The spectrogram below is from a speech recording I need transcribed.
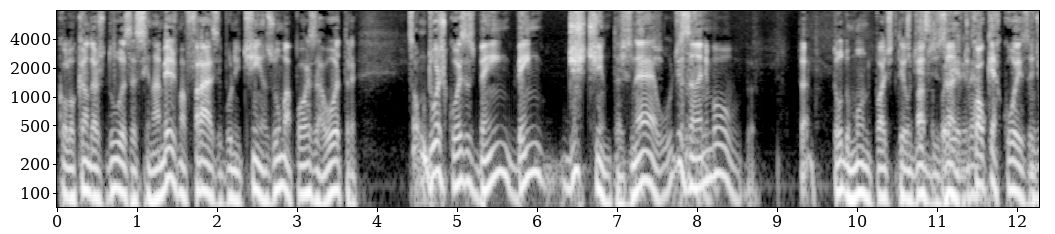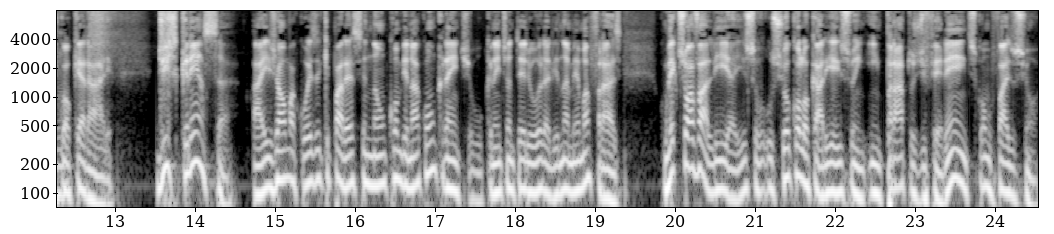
colocando as duas assim na mesma frase, bonitinhas, uma após a outra, são duas coisas bem, bem distintas, né? O desânimo, tá, todo mundo pode ter um dia de desânimo, ele, de né? qualquer coisa, uhum. de qualquer área. Descrença, aí já é uma coisa que parece não combinar com o crente, o crente anterior ali na mesma frase. Como é que o senhor avalia isso? O senhor colocaria isso em, em pratos diferentes? Como faz o senhor?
